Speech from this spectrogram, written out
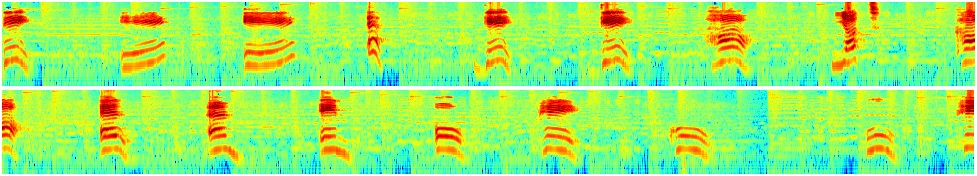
D E E F G गे हा यच खा एल एम एन ओ फे खू ऊ फे।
